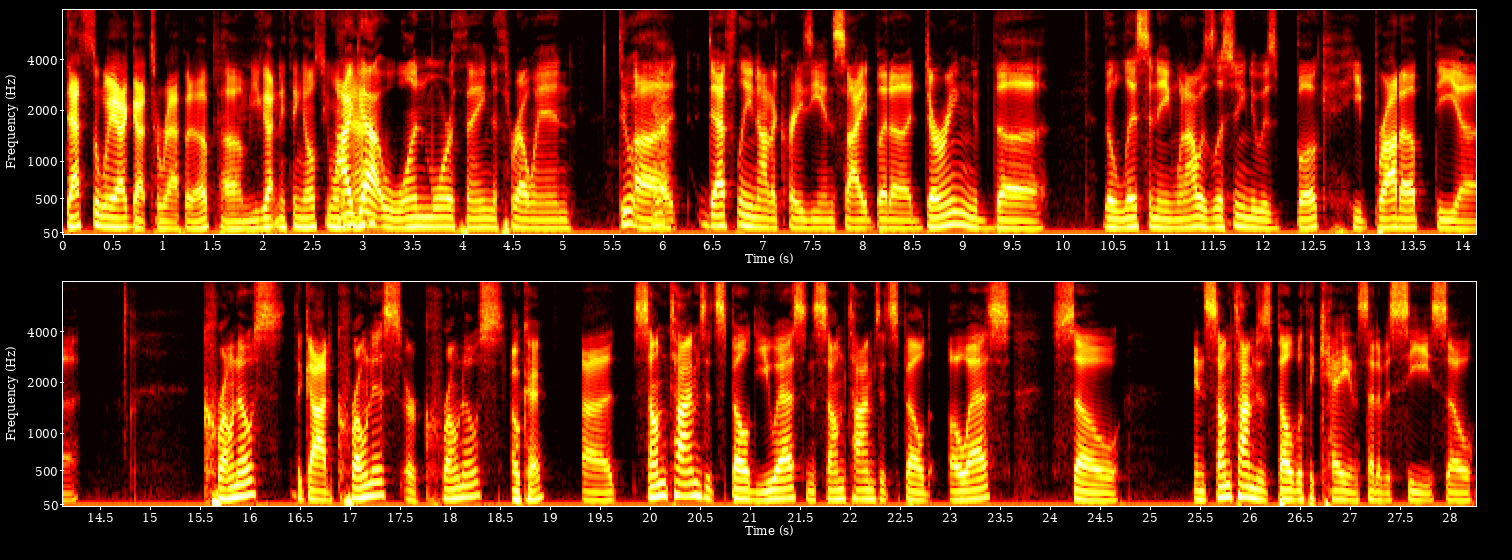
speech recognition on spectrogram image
that's the way I got to wrap it up. Um, you got anything else you want? I to got one more thing to throw in. do it. uh, definitely not a crazy insight, but uh, during the the listening, when I was listening to his book, he brought up the uh, Kronos, the god Cronus or Kronos. okay. Uh, sometimes it's spelled U.S. and sometimes it's spelled O.S. So, and sometimes it's spelled with a K instead of a C. So,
